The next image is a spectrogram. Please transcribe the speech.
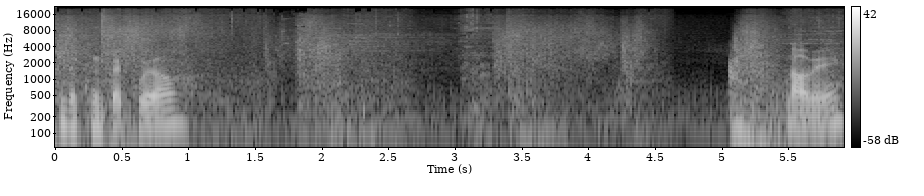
근데 공 뺐고요. 나 왜?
